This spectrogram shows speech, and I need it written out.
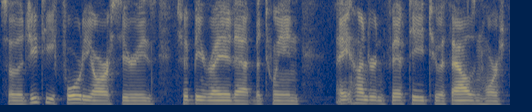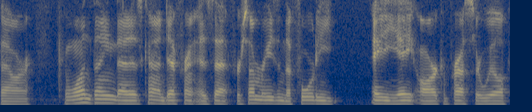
so the GT40R series should be rated at between 850 to 1000 horsepower. The one thing that is kind of different is that for some reason the 4088R compressor wheel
